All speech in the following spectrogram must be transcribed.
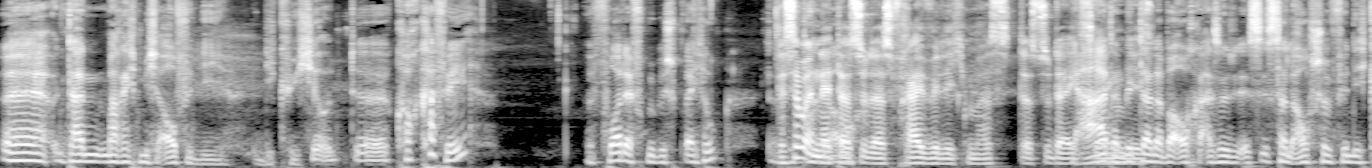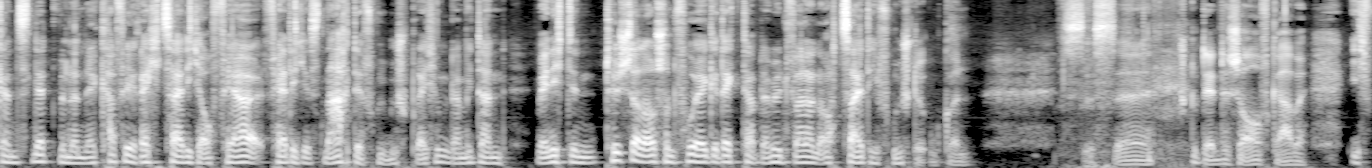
Äh, und dann mache ich mich auf in die, in die Küche und äh, koche Kaffee vor der Frühbesprechung. Das ist aber nett, auch, dass du das freiwillig machst, dass du da extra Ja, damit hingehst. dann aber auch, also es ist dann auch schon, finde ich, ganz nett, wenn dann der Kaffee rechtzeitig auch fer fertig ist nach der Frühbesprechung, damit dann, wenn ich den Tisch dann auch schon vorher gedeckt habe, damit wir dann auch zeitig frühstücken können. Das ist äh, studentische Aufgabe. Ich,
